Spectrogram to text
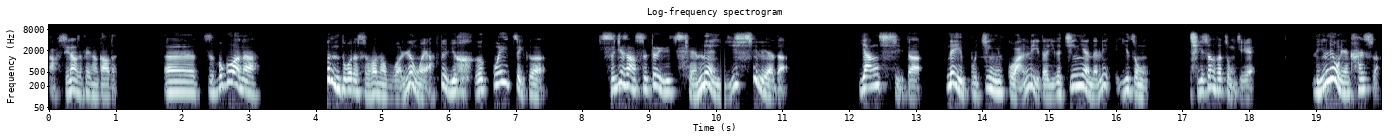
啊，实际上是非常高的。呃，只不过呢，更多的时候呢，我认为啊，对于合规这个，实际上是对于前面一系列的央企的。内部经营管理的一个经验的另一种提升和总结。零六年开始啊，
